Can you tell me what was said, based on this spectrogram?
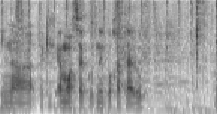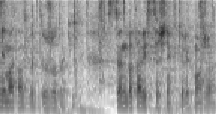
i na takich emocjach głównych bohaterów. Nie ma tam zbyt dużo takich scen batalistycznych, których może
